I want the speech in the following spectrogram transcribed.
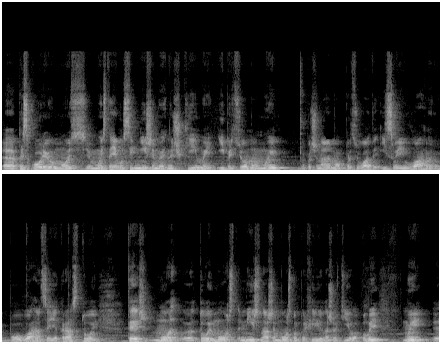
е, прискорюємось, ми стаємо сильнішими, гнучкими, і при цьому ми починаємо працювати із своєю увагою. Бо увага це якраз той. Теж мо, е, той мост між нашим мозком, периферією нашого тіла. Коли ми е,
